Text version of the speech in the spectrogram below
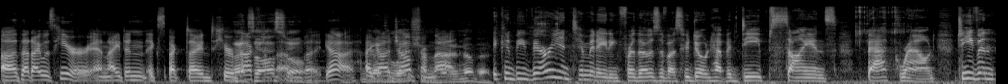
uh, that I was here. And I didn't expect I'd hear That's back awesome. from them. But yeah, I got a job from that. I didn't know that. It can be very intimidating for those of us who don't have a deep science background to even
